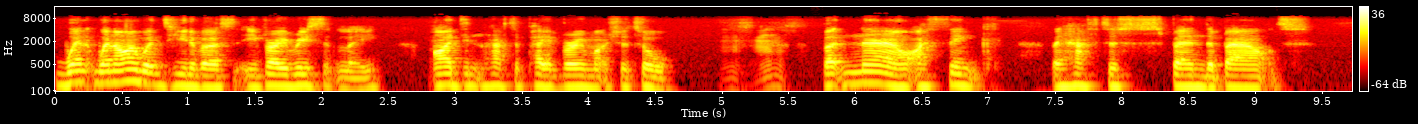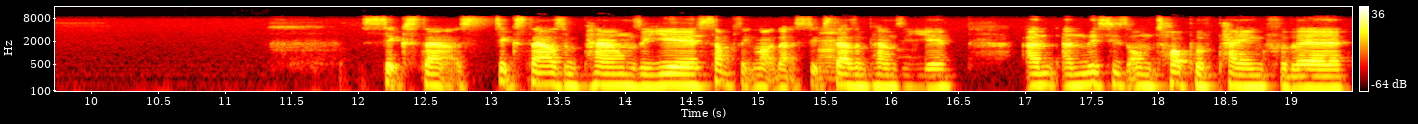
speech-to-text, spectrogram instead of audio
when, when I went to university very recently, I didn't have to pay very much at all. Mm-hmm. But now I think they have to spend about six thousand pounds a year, something like that, six thousand pounds a year and and this is on top of paying for their.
